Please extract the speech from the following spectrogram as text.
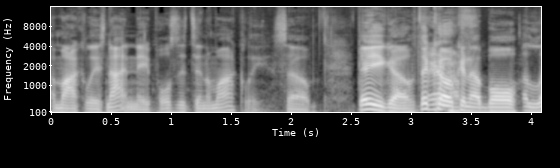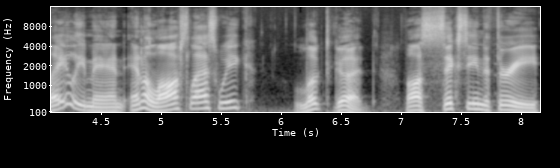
Immokalee is not in Naples; it's in Immokalee. So there you go, the Fair enough. Coconut Bowl. Lely, man, in a loss last week, looked good. Lost 16 to three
